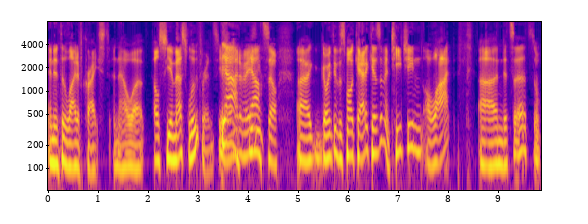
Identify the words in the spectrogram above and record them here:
and into the light of Christ, and now uh, LCMS Lutherans. You know, Yeah, isn't that amazing? yeah. So uh, going through the small catechism and teaching a lot, uh, and it's uh, so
